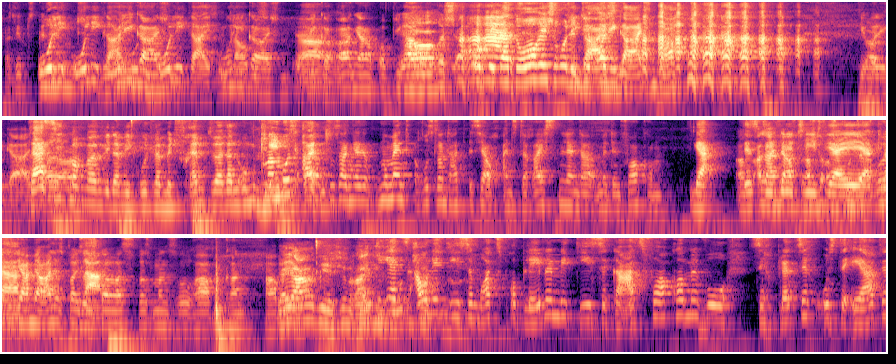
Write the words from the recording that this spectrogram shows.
Da gibt's Oli. Oligarchen. Oligarchen. Oligarchen. Oligarchen. Ja. Obliga ah, ja, obligatorisch. Obligatorisch Sind die Oligarchen. Oligarchen da. die Oligarchen. Da sieht man mal wieder, wie gut wir mit Fremdwörtern umgehen Man muss auch können. dazu sagen, ja, Moment, Russland hat, ist ja auch eines der reichsten Länder mit den Vorkommen. Ja, Auf- das allein auf- definitiv, auf- ja, aufgrund ja, der Größe, klar. Die haben ja alles bei Klar. sich da, was, was man so haben kann. Haben Ja, ja, die sind reich. Haben die jetzt auch nicht diese Mordsprobleme mit diesen Gasvorkommen, wo sich plötzlich aus der Erde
